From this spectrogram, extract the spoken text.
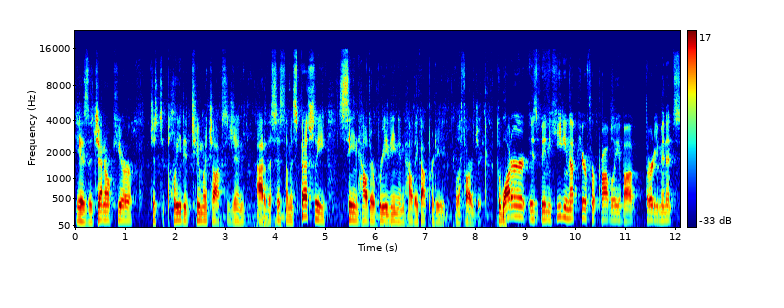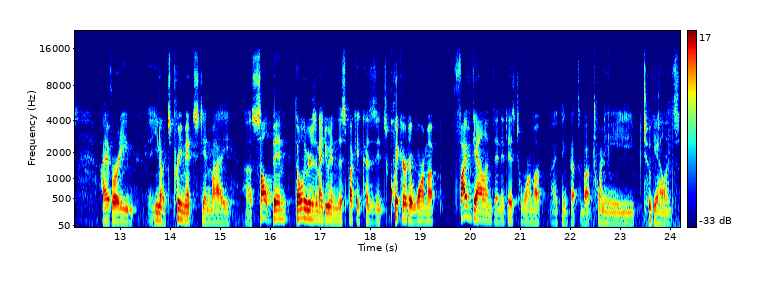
is the general cure just depleted too much oxygen out of the system, especially seeing how they're breathing and how they got pretty lethargic. The water has been heating up here for probably about 30 minutes. I've already, you know, it's pre-mixed in my uh, salt bin. The only reason I do it in this bucket because it's quicker to warm up five gallons and it is to warm up. I think that's about 22 gallons.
